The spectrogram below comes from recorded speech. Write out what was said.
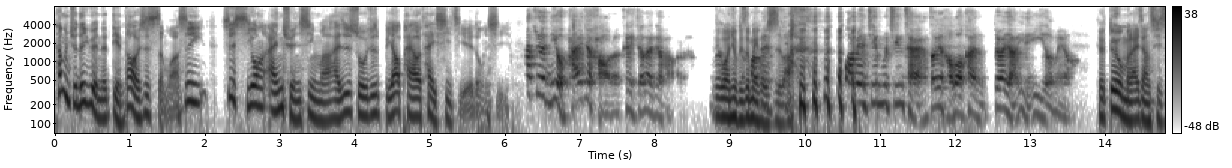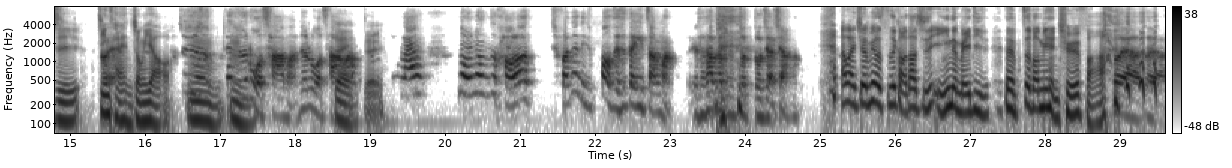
他们觉得远的点到底是什么？是是希望安全性吗？还是说就是不要拍到太细节的东西？他觉得你有拍就好了，可以交代就好了。这个完全不是这么一回事吧？画面 精不精彩，照片好不好看，对他讲一点意义都没有。可对我们来讲，其实精彩很重要。嗯，这就是落差嘛，就是落差嘛。对，来弄一弄就好了，反正你报纸也是登一张嘛。他们都都这样想啊。他完全没有思考到，其实影音的媒体呃这方面很缺乏。对啊，对啊，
